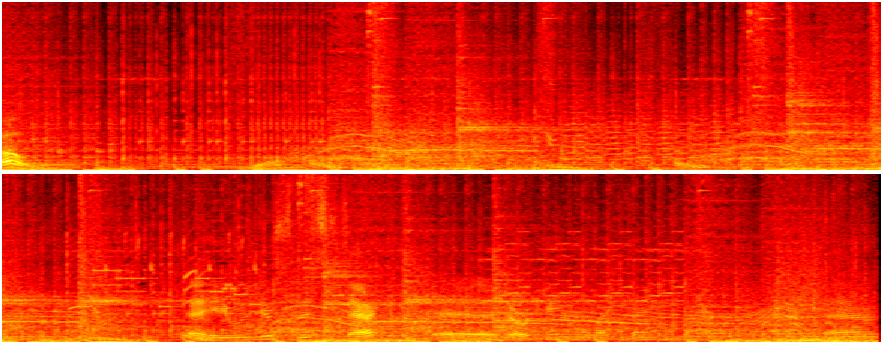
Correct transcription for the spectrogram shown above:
Whoa! And he will use this attack, uh, Hurricane like thing. And...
